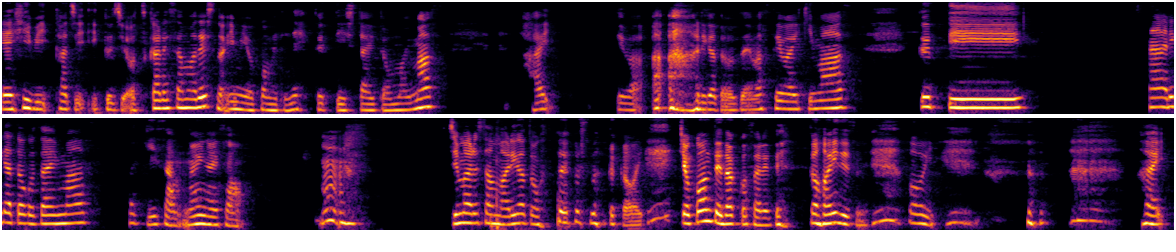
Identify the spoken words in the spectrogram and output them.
えー、日々、家事、育児、お疲れ様ですの意味を込めてね、グッディしたいと思います。はい。では、あ、ありがとうございます。では、行きます。グッディあありがとうございます。さっきーさん、ナイナイさん。うん。ちまるさんもありがとうございます。なんかかわいい。ちょこんって抱っこされて。かわいいですね。おい。はい。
